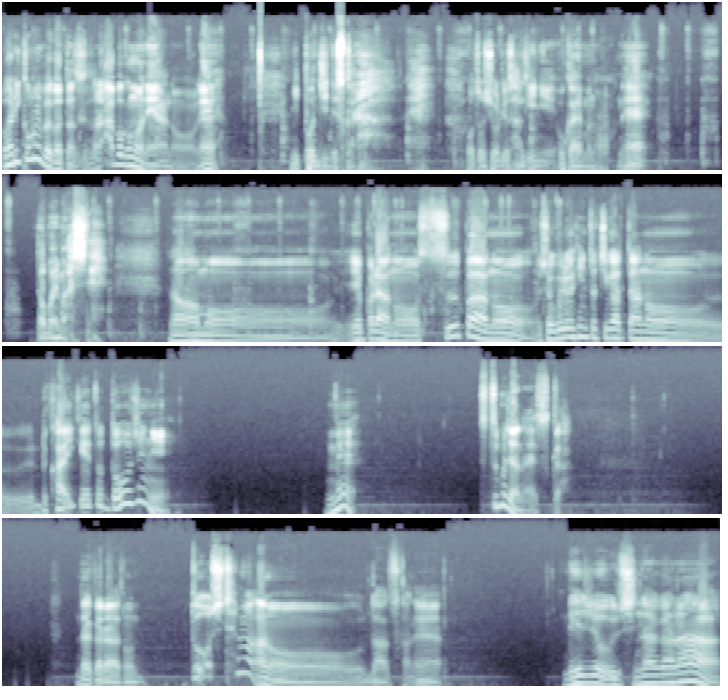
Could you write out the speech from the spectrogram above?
割り込めばよかったんですけどあ僕もねあのね日本人ですから、ね、お年寄り先にお買い物をねと思いまして。あもうやっぱりあのスーパーの食料品と違ってあの会計と同時にね包むじゃないですかだからあのどうしてもあのなんですかねレジをしながら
